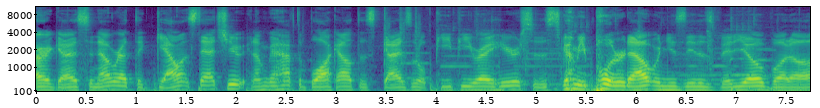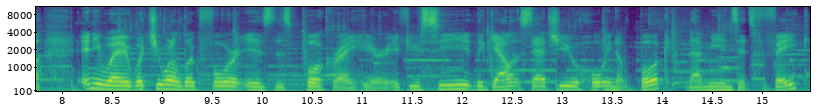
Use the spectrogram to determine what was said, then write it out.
Alright guys, so now we're at the Gallant statue, and I'm going to have to block out this guy's little PP right here, so this is going to be blurred out when you see this video, but uh, anyway, what you want to look for is this book right here. If you see the Gallant statue holding a book, that means it's fake,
